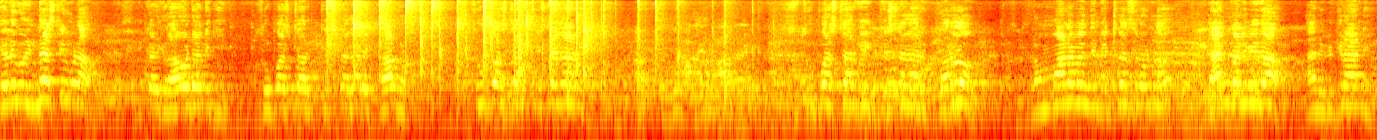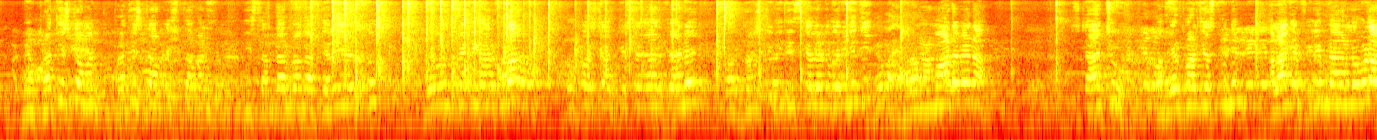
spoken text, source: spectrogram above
తెలుగు ఇండస్ట్రీ కూడా ఇక్కడికి రావడానికి సూపర్ స్టార్ కృష్ణ గారే కారణం. సూపర్ స్టార్ కృష్ణ గారి సూపర్ స్టార్కి కృష్ణ గారి త్వరలో బ్రహ్మాండమైన నెక్లెస్ రోడ్లో ట్యాంక్ బండ్ మీద ఆయన విగ్రహాన్ని మేము ప్రతిష్టమని ప్రతిష్టాపిస్తామని ఈ సందర్భంగా తెలియజేస్తూ రేవంత్ రెడ్డి గారు కూడా సూపర్ స్టార్ కృష్ణ గారి కానీ వారి దృష్టికి తీసుకెళ్ళడం జరిగింది. బ్రహ్మాండమైన స్టాచ్యూ మనం ఏర్పాటు చేసుకుందాం. అలాగే ఫిలిం నగర్లో కూడా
